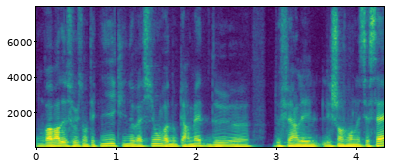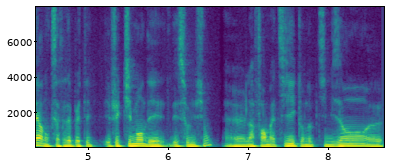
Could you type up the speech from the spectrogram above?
on, va avoir des solutions techniques, l'innovation va nous permettre de, euh, de faire les, les, changements nécessaires. Donc ça, ça peut être effectivement des, des solutions. Euh, L'informatique en optimisant, euh,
